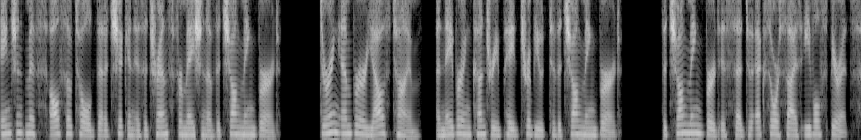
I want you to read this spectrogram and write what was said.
Ancient myths also told that a chicken is a transformation of the Chongming bird. During Emperor Yao's time, a neighboring country paid tribute to the Chongming bird. The Chongming bird is said to exorcise evil spirits.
